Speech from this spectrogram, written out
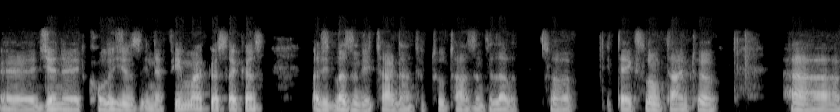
uh, generate collisions in a few microseconds, but it wasn't retired until 2011. So it takes long time to uh,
